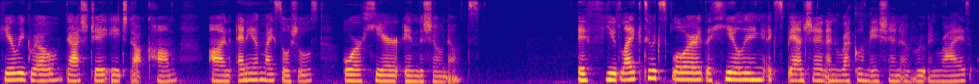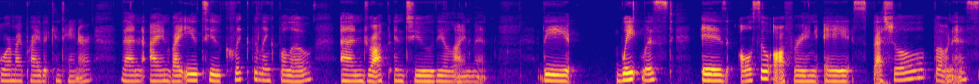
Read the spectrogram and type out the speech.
herewegrow-jh.com, on any of my socials, or here in the show notes. If you'd like to explore the healing, expansion, and reclamation of Root and Rise or my private container, then I invite you to click the link below and drop into the alignment. The waitlist is also offering a special bonus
